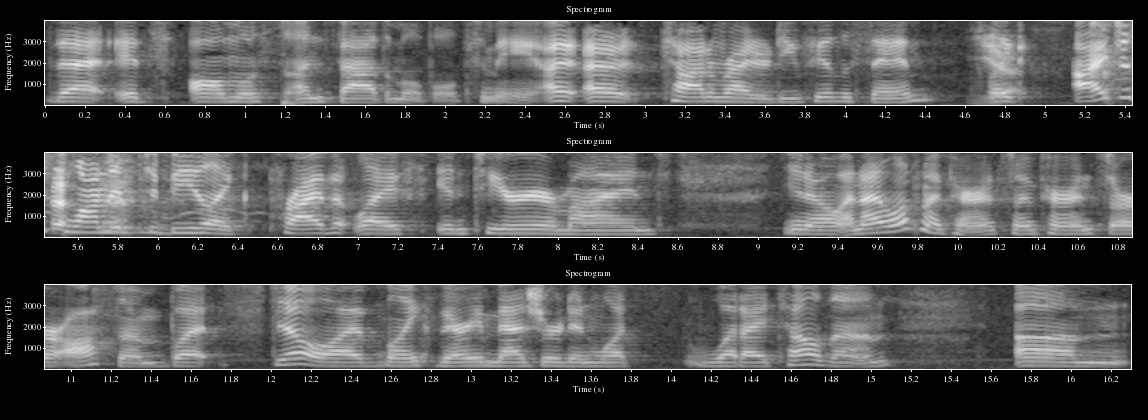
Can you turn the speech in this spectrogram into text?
that it's almost unfathomable to me. I, I, Todd and Ryder, do you feel the same? Like Yes. I just wanted to be like private life, interior mind, you know. And I love my parents. My parents are awesome, but still, I'm like very measured in what what I tell them. Um,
